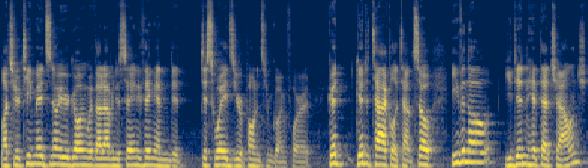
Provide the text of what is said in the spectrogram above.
Let your teammates know you're going without having to say anything, and it dissuades your opponents from going for it. Good, good tackle attempt. So even though you didn't hit that challenge,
